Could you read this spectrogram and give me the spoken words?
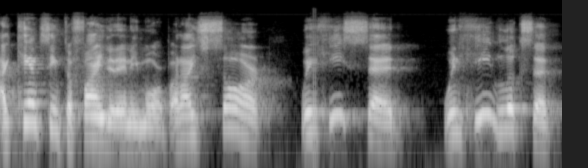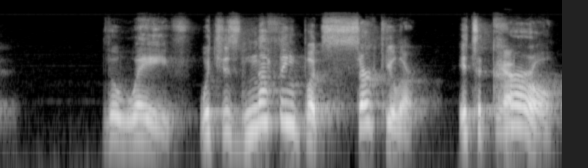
I can't seem to find it anymore, but I saw where he said when he looks at the wave, which is nothing but circular, it's a curl.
